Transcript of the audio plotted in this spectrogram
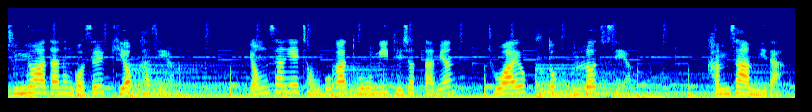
중요하다는 것을 기억하세요. 영상의 정보가 도움이 되셨다면 좋아요, 구독 눌러주세요. 감사합니다.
